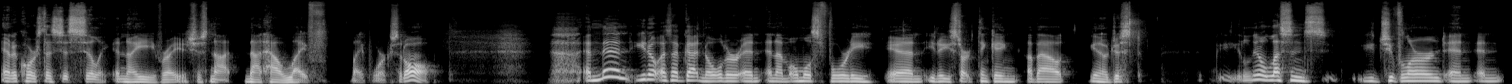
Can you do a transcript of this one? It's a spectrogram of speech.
And of course, that's just silly and naive, right? It's just not not how life life works at all. And then, you know, as I've gotten older and and I'm almost 40, and you know, you start thinking about, you know, just you know, lessons you've learned and and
